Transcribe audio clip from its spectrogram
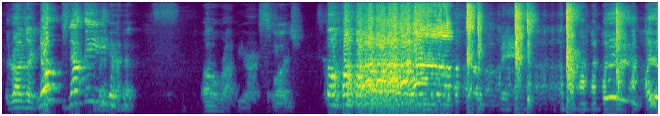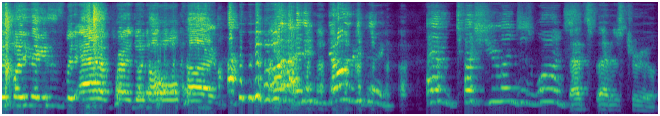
And Rob's like, nope, it's not me. oh, Rob, you're our Sludge. man. and the funny thing is, it's been Adam trying to do it the whole time. I didn't know anything. I haven't touched your lenses once. That's that is true.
